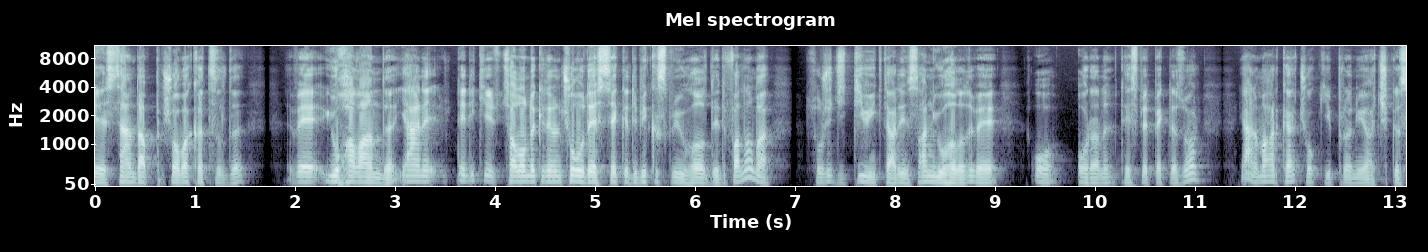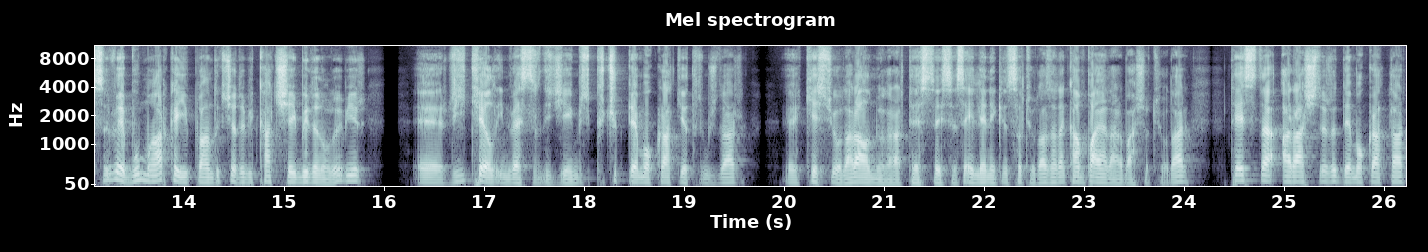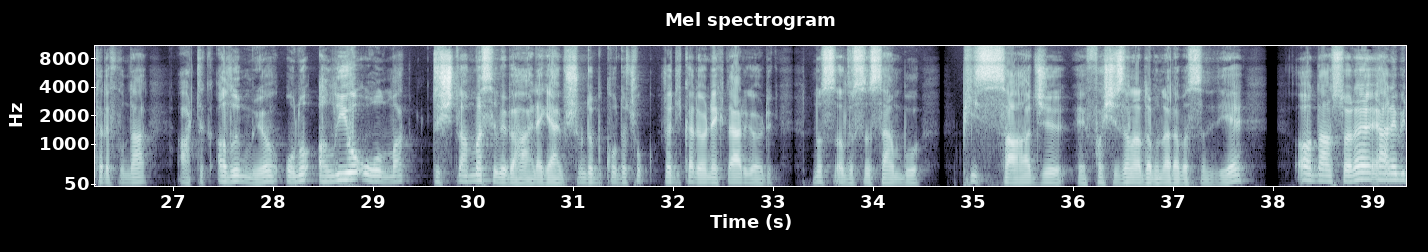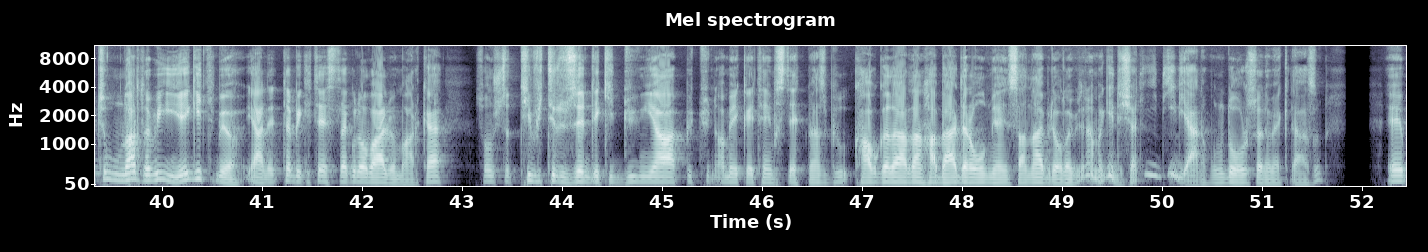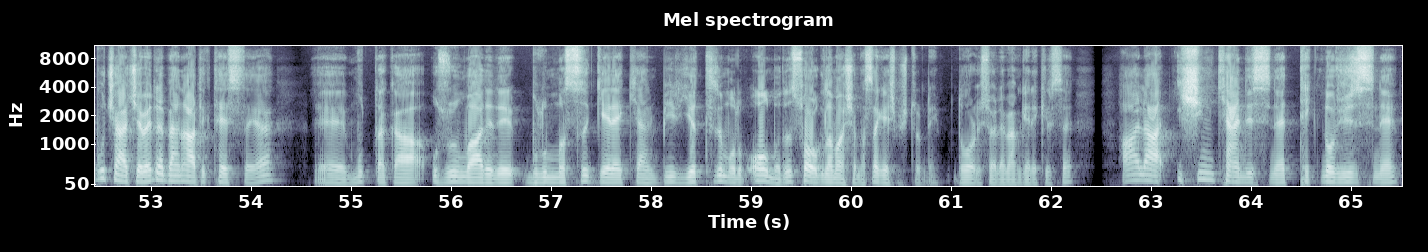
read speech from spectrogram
stand-up şova katıldı ve yuhalandı. Yani dedi ki salondakilerin çoğu destekledi bir kısmı yuhaladı dedi falan ama sonuçta ciddi bir miktarda insan yuhaladı ve o oranı tespit etmek de zor. Yani marka çok yıpranıyor açıkçası ve bu marka yıprandıkça da birkaç şey birden oluyor. Bir e, retail investor diyeceğimiz küçük demokrat yatırımcılar e, kesiyorlar, almıyorlar Tesla hissesi. Ellerindekini satıyorlar. Zaten kampanyalar başlatıyorlar. Tesla araçları demokratlar tarafından artık alınmıyor. Onu alıyor olmak dışlanma sebebi hale gelmiş durumda. Bu konuda çok radikal örnekler gördük. Nasıl alırsın sen bu pis sağcı e, faşizan adamın arabasını diye. Ondan sonra yani bütün bunlar tabii iyiye gitmiyor. Yani tabii ki Tesla global bir marka. Sonuçta Twitter üzerindeki dünya bütün Amerika'yı temsil etmez. Bu kavgalardan haberdar olmayan insanlar bile olabilir ama gidişat iyi değil yani. Bunu doğru söylemek lazım. E, bu çerçevede ben artık Tesla'ya e, mutlaka uzun vadede bulunması gereken bir yatırım olup olmadığı sorgulama aşamasına geçmiş durumdayım. Doğru söylemem gerekirse. Hala işin kendisine, teknolojisine,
